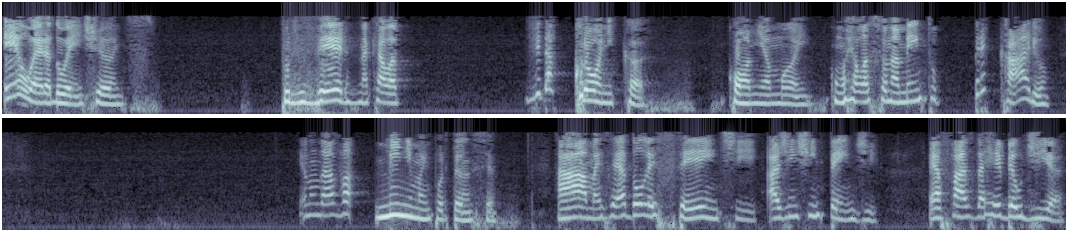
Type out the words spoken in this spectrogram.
Eu era doente antes. Por viver naquela vida crônica com a minha mãe, com um relacionamento precário. Eu não dava mínima importância. Ah, mas é adolescente, a gente entende. É a fase da rebeldia.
